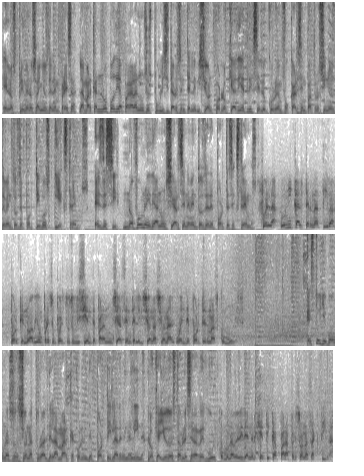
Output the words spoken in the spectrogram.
en los primeros años de la empresa, la marca no podía pagar anuncios publicitarios en televisión, por lo que a Dietrich se le ocurrió enfocarse en patrocinios de eventos deportivos y extremos. Es decir, no fue una idea anunciarse en eventos de extremos. Fue la única alternativa porque no había un presupuesto suficiente para anunciarse en televisión nacional o en deportes más comunes. Esto llevó a una asociación natural de la marca con el deporte y la adrenalina, lo que ayudó a establecer a Red Bull como una bebida energética para personas activas.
